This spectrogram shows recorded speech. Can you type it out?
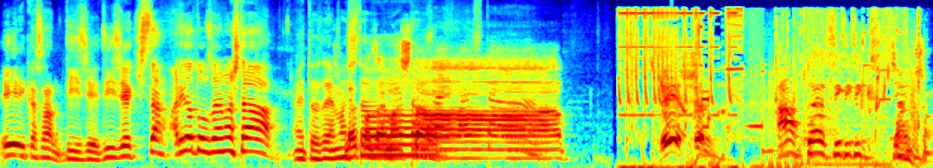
エイリカさん DJ DJ キキさんありがとうございましたありがとうございあました。りがとうございましありがとうございました. After Six Junction.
